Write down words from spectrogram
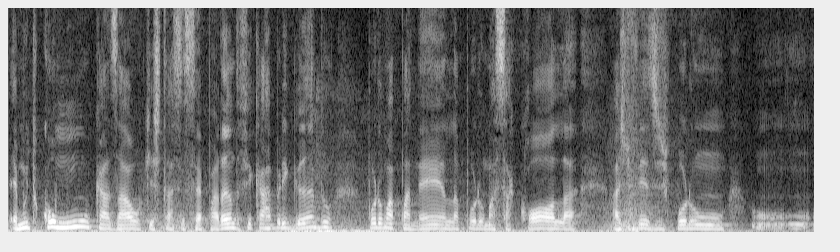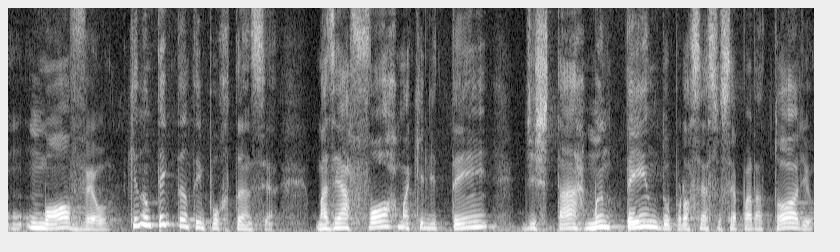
é muito comum o casal que está se separando ficar brigando por uma panela, por uma sacola, às vezes por um, um, um móvel, que não tem tanta importância mas é a forma que ele tem de estar mantendo o processo separatório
